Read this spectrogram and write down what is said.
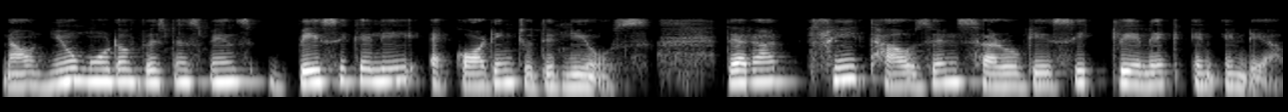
Now, new mode of business means basically according to the news, there are 3000 surrogacy clinic in India,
